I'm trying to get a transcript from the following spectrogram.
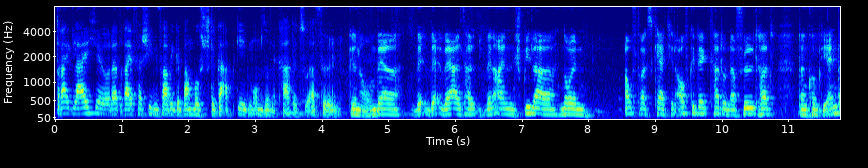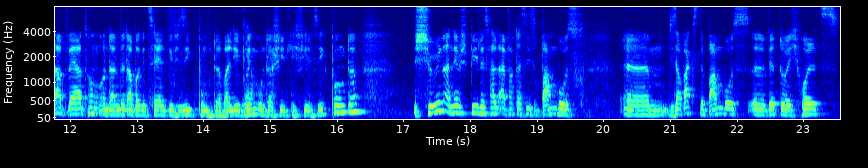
drei gleiche oder drei verschiedenfarbige Bambusstücke abgeben, um so eine Karte zu erfüllen. Genau, und wer, wer, wer halt, halt, wenn ein Spieler neuen Auftragskärtchen aufgedeckt hat und erfüllt hat, dann kommt die Endabwertung und dann wird aber gezählt, wie viele Siegpunkte, weil die bringen ja. unterschiedlich viele Siegpunkte. Schön an dem Spiel ist halt einfach, dass diese Bambus, ähm, dieser wachsende Bambus äh, wird durch Holz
